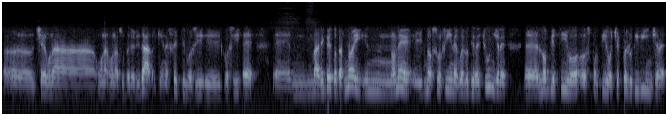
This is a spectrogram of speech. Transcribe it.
eh, c'è una, una, una, superiorità perché in effetti così, così è. eh, ma ripeto per noi mm, non è il nostro fine quello di raggiungere eh, l'obiettivo sportivo, cioè quello di vincere.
